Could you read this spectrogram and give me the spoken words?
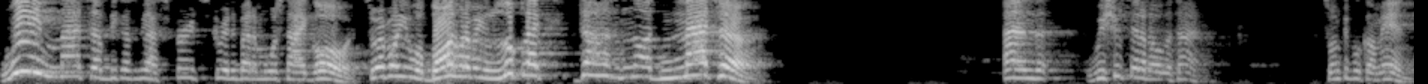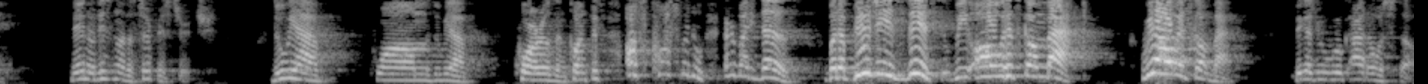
We matter because we are spirits created by the Most High God. So wherever you were born, whatever you look like, does not matter. And we should say that all the time. So when people come in, they know this is not a surface church. Do we have qualms? Do we have quarrels and conflicts? Of course we do. Everybody does. But the beauty is this. We always come back. We always come back. Because we work out our stuff.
